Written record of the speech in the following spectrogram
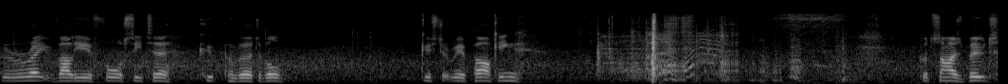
Great value four seater coupe convertible. Acoustic rear parking. Good sized boot.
